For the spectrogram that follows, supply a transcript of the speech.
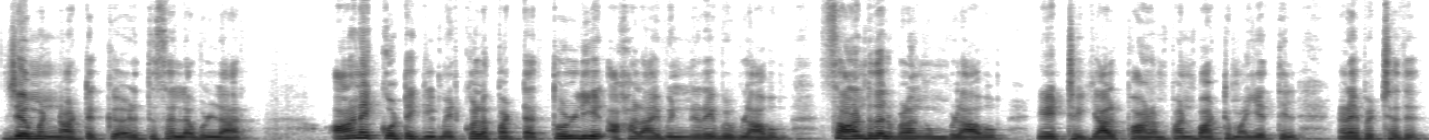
ஜெர்மன் நாட்டுக்கு எடுத்து செல்ல உள்ளார். ஆனைக்கோட்டையில் மேற்கொள்ளப்பட்ட தொல்லியல் அகழாய்வின் நிறைவு விழாவும் சான்றிதழ் வழங்கும் விழாவும் நேற்று யாழ்ப்பாணம் பண்பாட்டு மையத்தில் நடைபெற்றது.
